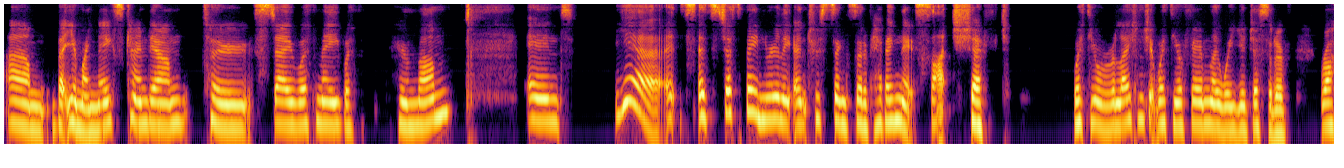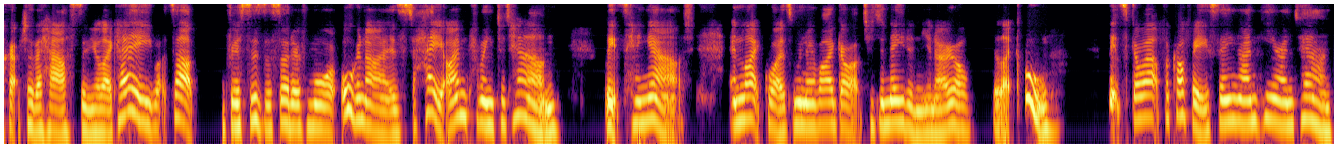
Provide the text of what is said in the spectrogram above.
Um, but yeah, my niece came down to stay with me with her mum. And yeah, it's it's just been really interesting sort of having that slight shift with your relationship with your family where you're just sort of rock up to the house and you're like, hey, what's up? Versus a sort of more organized, hey, I'm coming to town. Let's hang out. And likewise, whenever I go up to Dunedin, you know, I'll be like, oh, let's go out for coffee, seeing I'm here in town.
